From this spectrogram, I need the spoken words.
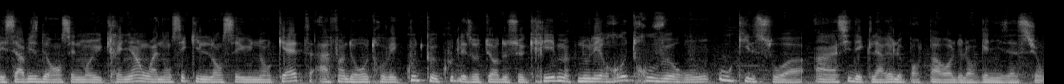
Les services de renseignement ukrainiens ont annoncé qu'ils lançaient une enquête afin de retrouver coûte que coûte les auteurs de ce crime, nous les retrouverons où qu'ils soient, a ainsi déclaré le porte-parole de l'organisation.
